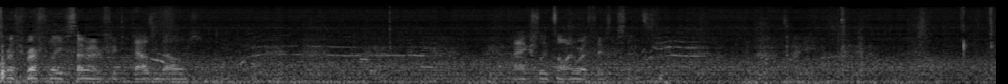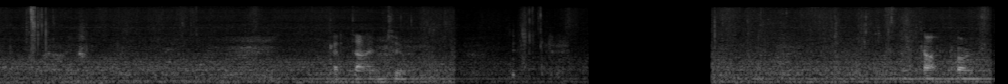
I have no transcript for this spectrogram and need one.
worth roughly $750,000. Actually, it's only worth 50 cents. Got a dime, too. Cotton card.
